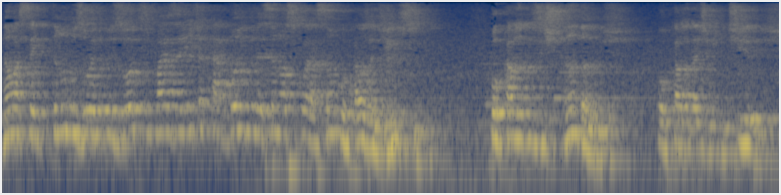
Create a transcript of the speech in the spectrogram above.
Não aceitamos o erro dos outros, mas a gente acabou endurecendo nosso coração por causa disso por causa dos escândalos, por causa das mentiras.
